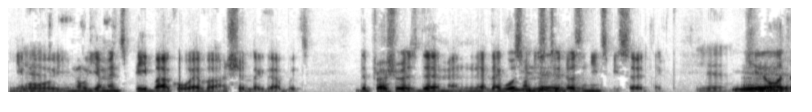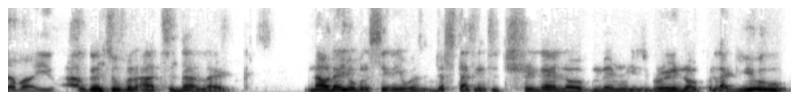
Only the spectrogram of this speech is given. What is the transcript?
you know, you know, you're meant to pay back or whatever and shit like that. But the pressure is there, man. Like, like what's Yeah. understood doesn't need to be said. Like, Yeah. Yeah. You know what about you? I'm going to even add to that, like now that you haven't seen it, it was just starting to trigger a lot of memories growing up. Like you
